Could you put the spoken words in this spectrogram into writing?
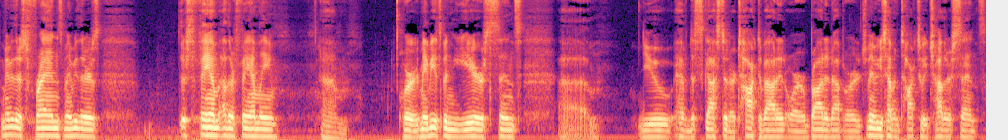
maybe there's friends maybe there's there's fam other family um, where maybe it's been years since um, you have discussed it or talked about it or brought it up or maybe you just haven't talked to each other since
